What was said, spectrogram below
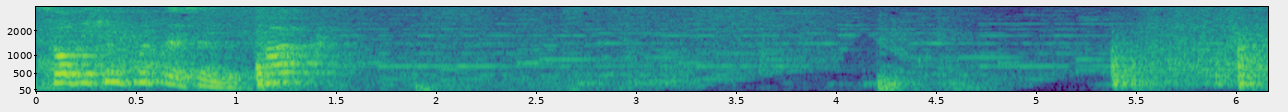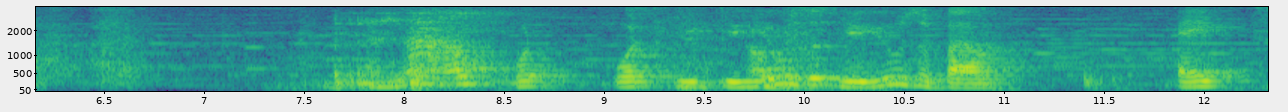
So we can put this in the pot. And now, What what you, you use it you use about eight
